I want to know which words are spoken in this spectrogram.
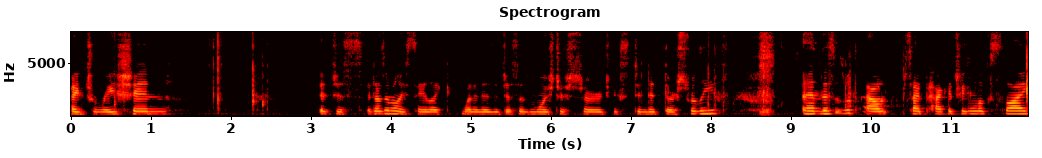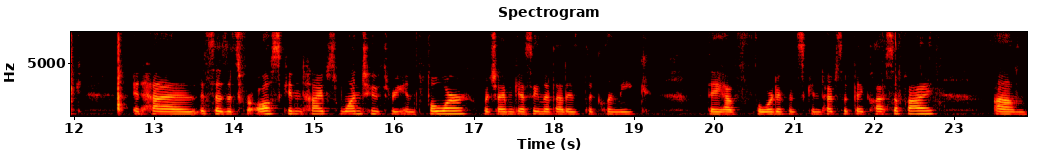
Hydration. It just, it doesn't really say like what it is, it just says Moisture Surge Extended Thirst Relief. And this is what the outside packaging looks like. It has it says it's for all skin types 1, 2, 3, and 4, which I'm guessing that that is the Clinique. They have four different skin types that they classify. Um,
